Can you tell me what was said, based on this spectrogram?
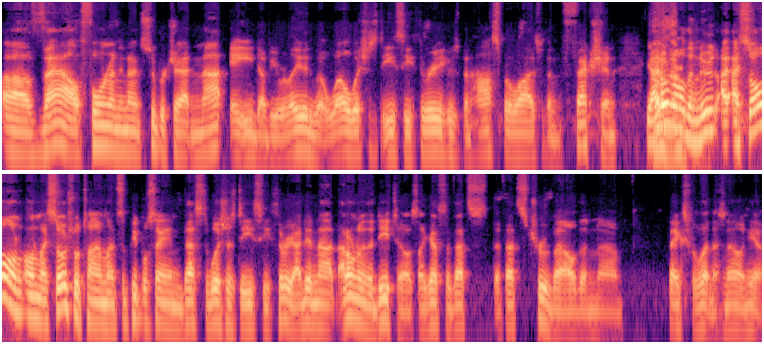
Uh, Val, four ninety nine super chat, not AEW related, but well wishes to EC3, who's been hospitalized with an infection. Yeah, I don't know the news. I, I saw on, on, my social timeline some people saying best wishes to EC3. I did not. I don't know the details. I guess if that's if that's true, Val, then um, thanks for letting us know. And yeah,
